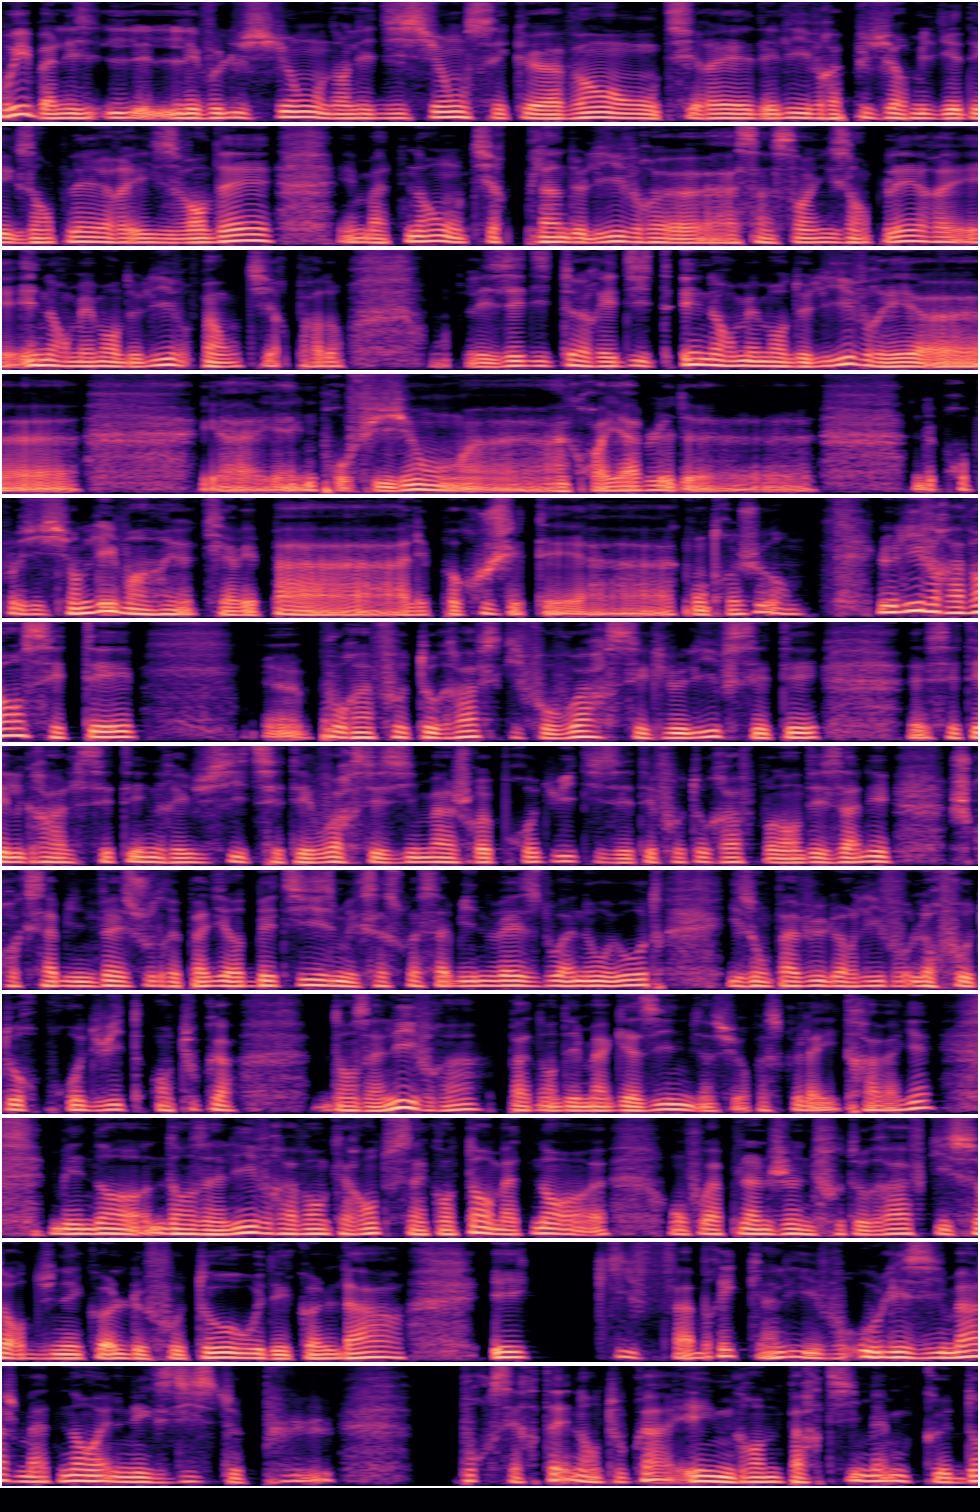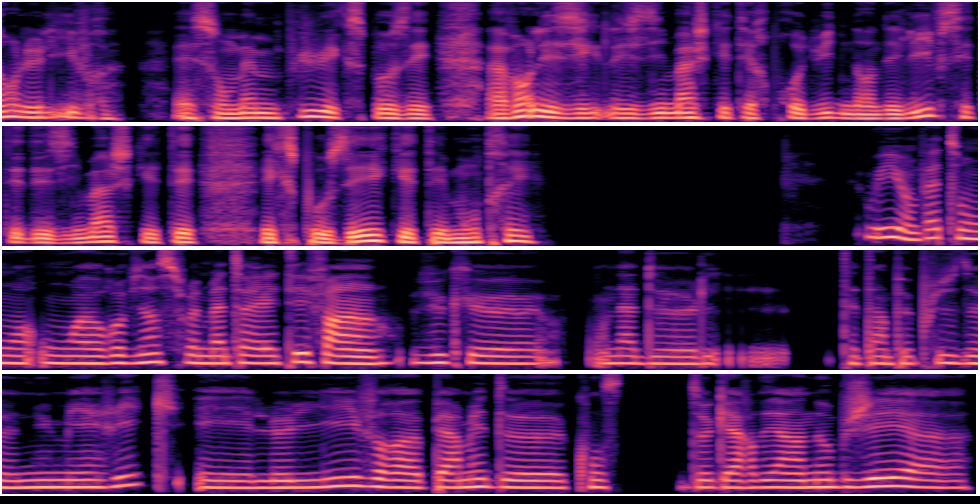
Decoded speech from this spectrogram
Oui, ben l'évolution dans l'édition, c'est qu'avant on tirait des livres à plusieurs milliers d'exemplaires et ils se vendaient, et maintenant on tire plein de livres euh, à 500 exemplaires et énormément de livres. Enfin, on tire, pardon, les éditeurs éditent énormément de livres et euh, il y, a, y, a, une profusion euh, incroyable de, propositions de livres hein, qu'il n'y avait pas à l'époque où j'étais à contre-jour. Le livre avant, c'était euh, pour un photographe, ce qu'il faut voir, c'est que le livre, c'était, euh, c'était le Graal, c'était une réussite, c'était voir ces images reproduites. Ils étaient photographes pendant des années. Je crois que Sabine Vest, je voudrais pas dire de bêtises, mais que ça soit Sabine Vest, Douaneau et autres, ils ont pas vu leurs livres, leurs photos reproduites, en tout cas dans un livre, hein, pas dans des magazines, bien sûr, parce que là, ils travaillaient, mais dans, dans un livre avant 40 ou 50 ans. Maintenant, euh, on voit plein de jeunes photographes qui sortent d'une école de photo ou d'école d'art et qui fabrique un livre, où les images maintenant elles n'existent plus, pour certaines en tout cas, et une grande partie même que dans le livre. Elles sont même plus exposées. Avant, les, images qui étaient reproduites dans des livres, c'était des images qui étaient exposées, qui étaient montrées. Oui, en fait, on, revient sur une matérialité. Enfin, vu que on a peut-être un peu plus de numérique et le livre permet de de garder un objet. Euh,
